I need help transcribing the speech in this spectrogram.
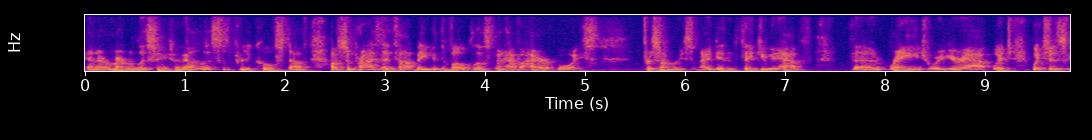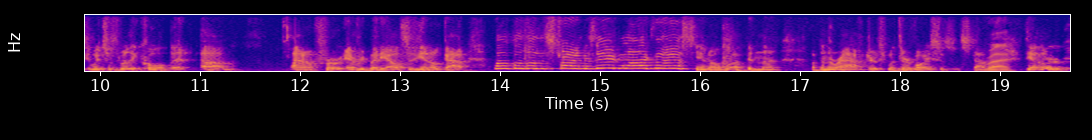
and I remember listening to them, oh, this is pretty cool stuff. I was surprised. I thought maybe the vocalist would have a higher voice for some reason. I didn't think he would have the range where you're at, which which is which is really cool. But um, I don't know for everybody else, you know, got vocalists trying to sing like this, you know, up in the up in the rafters with their voices and stuff. right. The other,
